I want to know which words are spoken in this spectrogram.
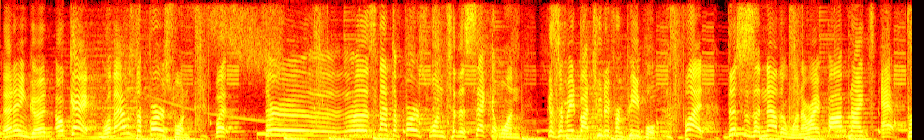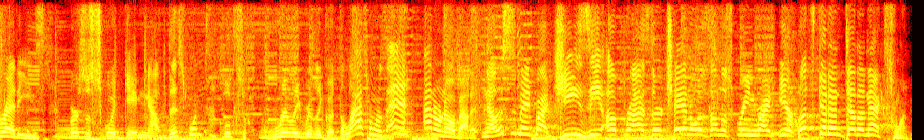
That ain't good. Okay, well that was the first one, but uh, it's not the first one to the second one because they're made by two different people. But this is another one, all right? Five Nights at Freddy's versus Squid Game. Now this one looks really, really good. The last one was eh, I don't know about it. Now this is made by GZ Uprise. Their channel is on the screen right here. Let's get into the next one.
